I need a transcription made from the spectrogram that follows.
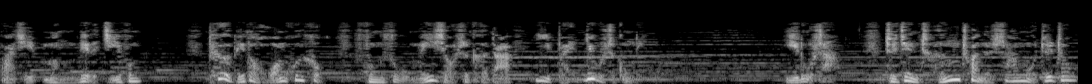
刮起猛烈的疾风，特别到黄昏后，风速每小时可达一百六十公里。一路上，只见成串的沙漠之舟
